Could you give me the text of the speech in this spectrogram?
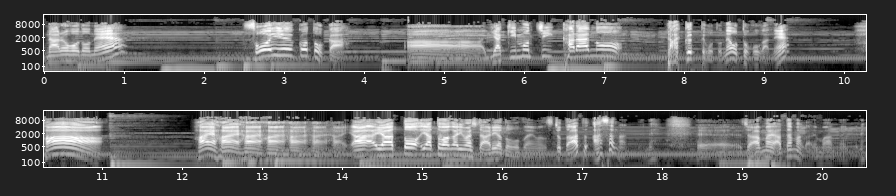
なるほどね。そういうことか。あー、焼き餅からの抱くってことね、男がね。はー。はいはいはいはいはいはいはい。あー、やっと、やっとわかりました。ありがとうございます。ちょっとあと、朝なんでね。えー、じゃああんまり頭がね、回んないんでね。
